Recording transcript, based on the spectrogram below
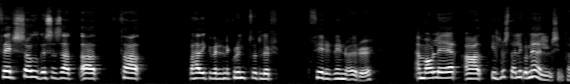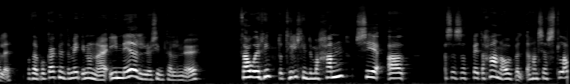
þeir sögðu sem sagt að það hefði ekki verið grundvöllur fyrir einu öðru en málið er að ég hlustaði líka á neðalínu símtalið og það er búið gagnenda mikið núna. Í neðalínu símtalinu þá er hringt og tilkynntum að hann sé að, sem sagt, beita hana ofbeldi, hann sé að slá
